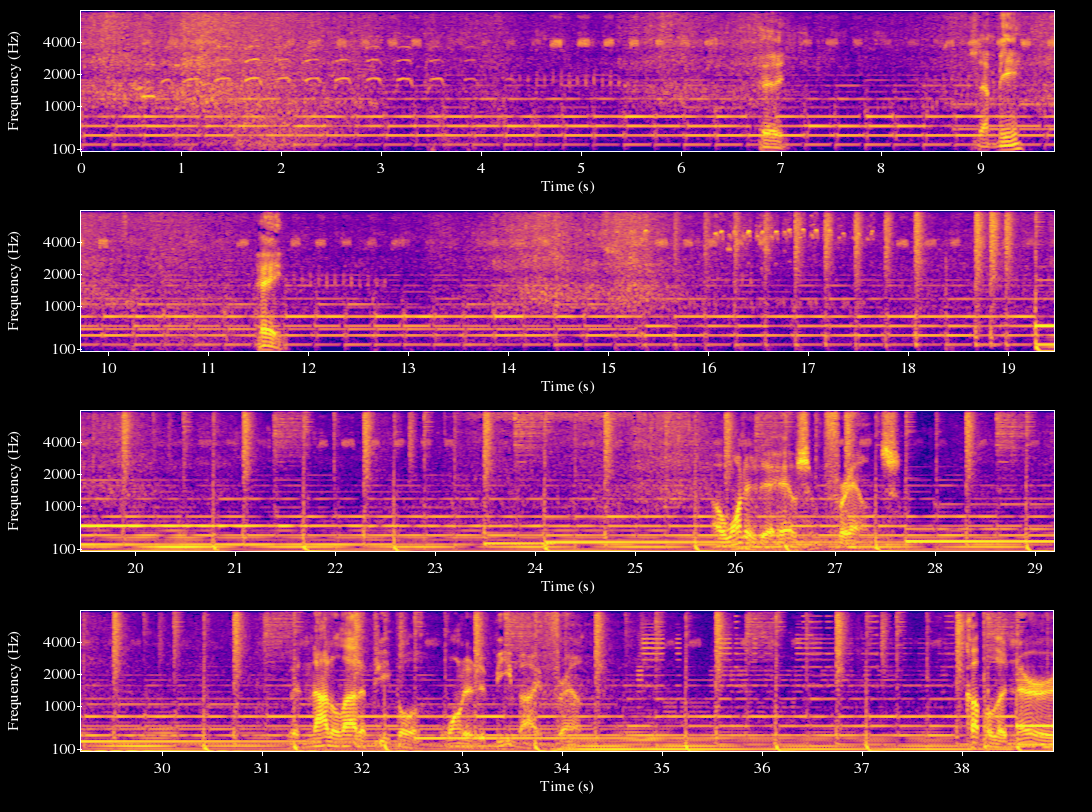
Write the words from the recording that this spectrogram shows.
Hey. Is that me? Hey. I wanted to have some friends. Nerd.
